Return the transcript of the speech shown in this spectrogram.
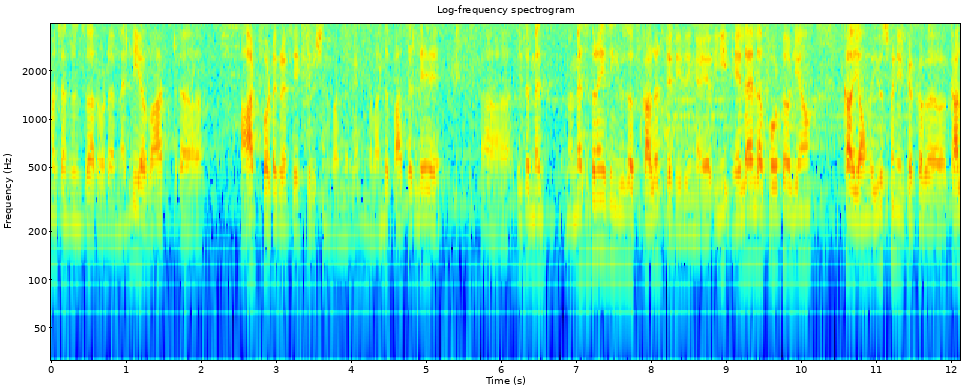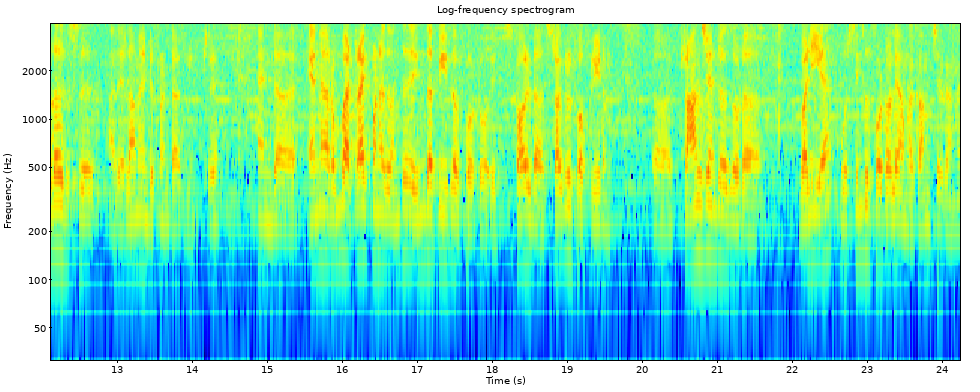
ராமச்சந்திரன் சாரோட medley of art art photography எக்ஸிபிஷனுக்கு வந்திருக்கேன். இங்கே வந்து பார்த்ததுலே it's a mess mesmerizing use of colour தெரியுது இங்கே. எல்லா எல்லா ஃபோட்டோலையும் க அவங்க யூஸ் பண்ணியிருக்க க கலர்ஸு அது எல்லாமே டிஃப்ரெண்ட்டாக இருந்துச்சு. அண்ட் என்னை ரொம்ப அட்ராக்ட் பண்ணது வந்து இந்த piece of photo it's called struggle for freedom டிரான்ஸ்ஜெண்டர்ஸோட வழியை ஒரு சிங்கிள் ஃபோட்டோலேயே அவங்க காமிச்சிருக்காங்க.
